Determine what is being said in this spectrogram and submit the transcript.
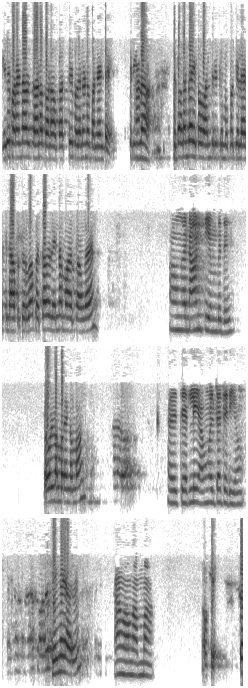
இது பன்னெண்டாவதுக்கான பணம்? பத்து பதினொன்று பன்னெண்டு. சரிங்களா? இந்த பணம் தான் இப்போ வந்திருக்கு. முப்பத்தி ஏழாயிரத்தி நாற்பத்தி ரூபா. பத்தாவதுல என்ன மார்க் அவங்க? அவங்க நானூற்றி எண்பது. ரோல் நம்பர் என்னம்மா? அது தெரியலையே. அவங்களுக்கு தான் தெரியும். நீங்க யாரு? அவங்க அவங்க அம்மா. ஓகே ஸோ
